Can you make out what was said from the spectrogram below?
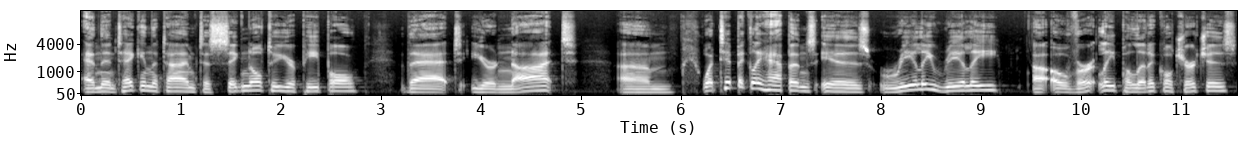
and then taking the time to signal to your people that you're not. Um, what typically happens is really, really uh, overtly political churches,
